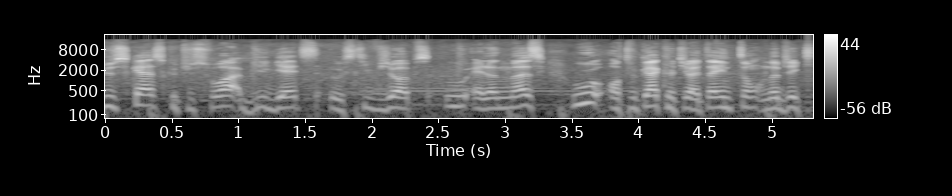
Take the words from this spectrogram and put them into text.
jusqu'à ce que tu sois Bill Gates ou Steve Jobs ou Elon Musk ou en tout cas que tu atteignes ton objectif.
